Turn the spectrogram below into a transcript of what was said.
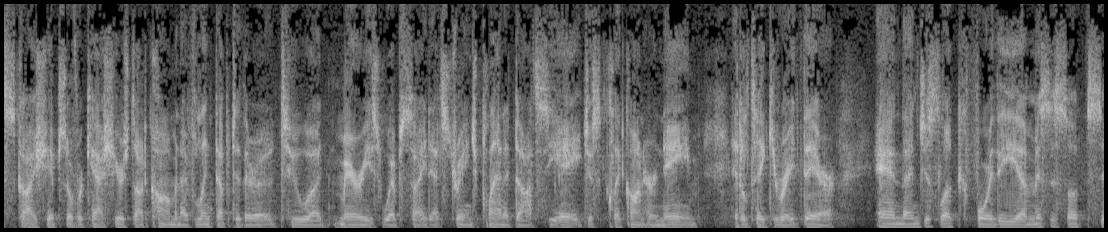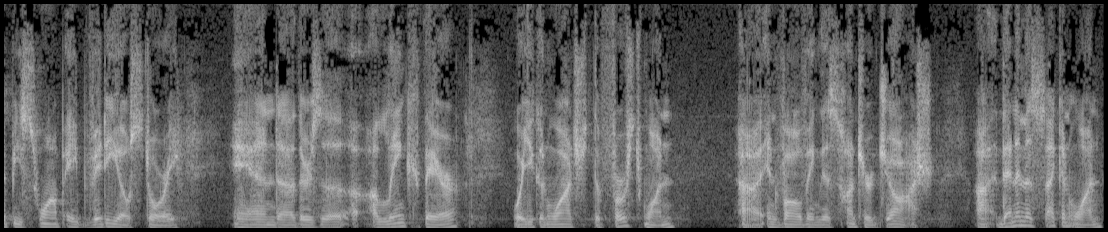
skyshipsovercashiers.com, and I've linked up to their to uh, Mary's website at strangeplanet.ca. Just click on her name; it'll take you right there, and then just look for the uh, Mississippi Swamp Ape video story, and uh, there's a, a link there where you can watch the first one uh, involving this hunter Josh. Uh, then in the second one.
